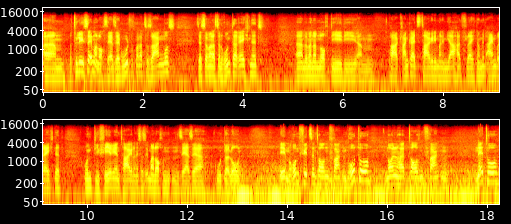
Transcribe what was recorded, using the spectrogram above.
Ähm, natürlich ist er immer noch sehr, sehr gut, was man dazu sagen muss. Selbst wenn man das dann runterrechnet, äh, wenn man dann noch die, die ähm, paar Krankheitstage, die man im Jahr hat, vielleicht noch mit einberechnet und die Ferientage, dann ist das immer noch ein, ein sehr, sehr guter Lohn. Eben rund 14.000 Franken brutto, 9.500 Franken netto.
